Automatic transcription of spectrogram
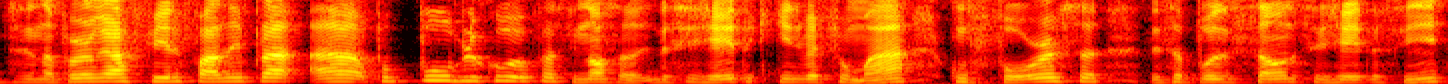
assim, Na pornografia eles fazem pra, ah, pro público, assim, nossa, desse jeito aqui que a gente vai filmar, com força, dessa posição, desse jeito assim,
